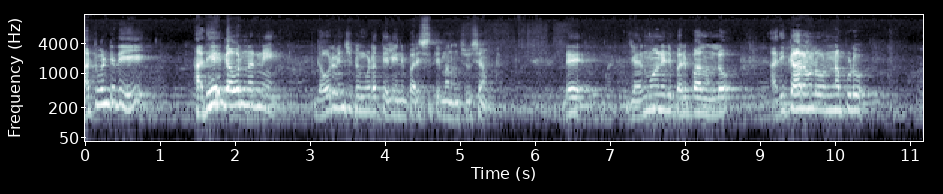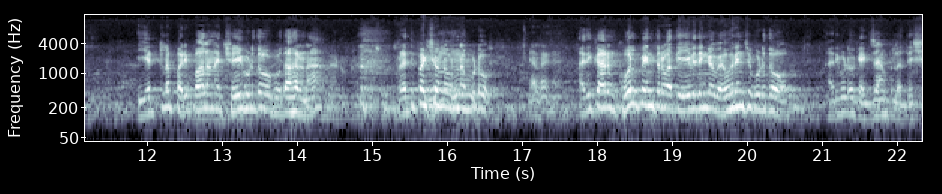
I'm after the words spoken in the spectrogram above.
అటువంటిది అదే గవర్నర్ని గౌరవించడం కూడా తెలియని పరిస్థితి మనం చూసాం అంటే జగన్మోహన్ రెడ్డి పరిపాలనలో అధికారంలో ఉన్నప్పుడు ఎట్లా పరిపాలన చేయకూడదో ఒక ఉదాహరణ. ప్రతిపక్షంలో ఉన్నప్పుడు అధికారం కోల్పోయిన తర్వాత ఏ విధంగా వ్యవహరించకూడదో అది కూడా ఒక ఎగ్జాంపుల్ ఆ దిశ.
